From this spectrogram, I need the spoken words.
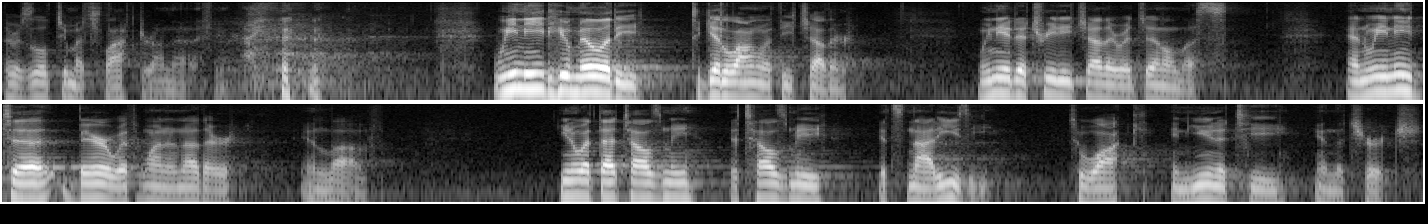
There was a little too much laughter on that, I think. we need humility to get along with each other. We need to treat each other with gentleness. And we need to bear with one another in love. You know what that tells me? It tells me it's not easy to walk in unity in the church.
